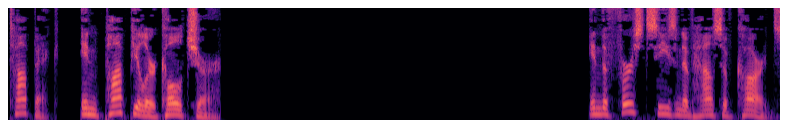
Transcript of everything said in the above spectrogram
Topic in popular culture In the first season of House of Cards,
